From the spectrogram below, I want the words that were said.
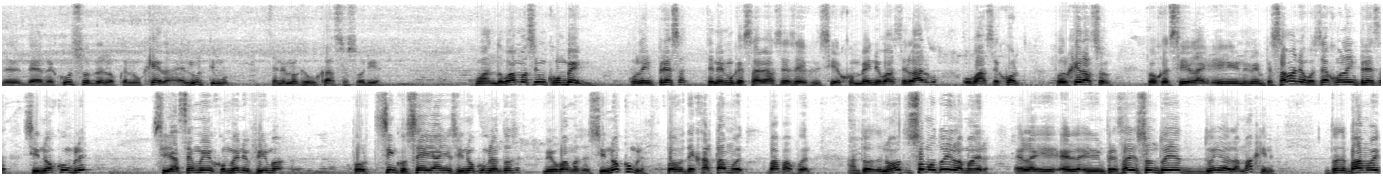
de, de, recursos de lo que nos queda, el último, tenemos que buscar asesoría. Cuando vamos a hacer un convenio con la empresa, tenemos que saber si el convenio va a ser largo o va a ser corto. ¿Por qué razón? Porque si empezamos a negociar con la empresa, si no cumple, si hacemos el convenio firma por 5 o 6 años, si no cumple, entonces, vamos si no cumple, pues descartamos va para afuera. Entonces, nosotros somos dueños de la madera, el, el, empresario son dueños, dueños de la máquina. Entonces vamos,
